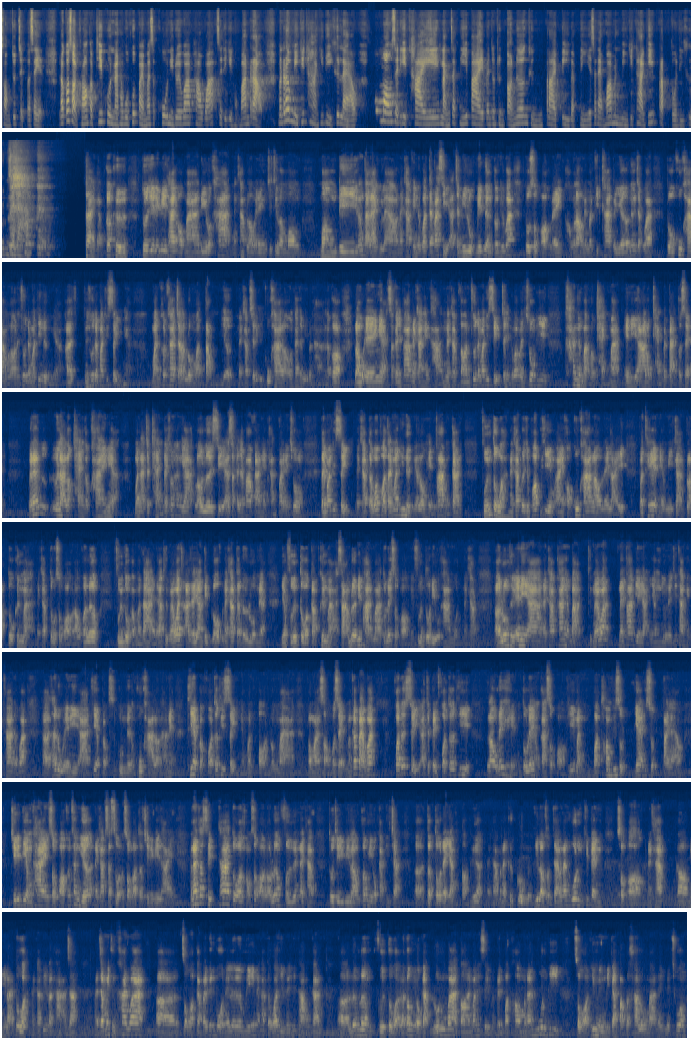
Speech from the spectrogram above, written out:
2.7%แล้วก็สอดคล้องกับที่คุณนัทวุฒิพูดไปเมื่อสักครู่นี้ด้วยว่าภาวะเศรษฐกิจของบ้านเรา มันริ่มมีทิศทางที่ดีขึ้นแล้วมุมมองเศรษฐกิจไทยหลังจากนี้ไปเป็นจนถึงต่อเนื่องถึงปลายปีแบบนี้ แสดงว่ามันมีทิศทางที่ปรับตัวดีขึ้นใช่ไหมคะใช่ครับก็คือตัว GDP ไทยออกมาดีกว่าคาดนะครับ เราเองจริงๆเรามองมองดีตั้งแต่แรกอยู่แล้วนะครับเพียงแต่ว่าแต่มาสสี่อาจจะมีหลุมนิดนึงตรงที่ว่าตัวส่งออกเองของเราเนี่ยมันผิดคาดไปเยอะ เนื่องจากว่าตัวคู่ค้าของเราในช่วงไตรมาสที่หนึ่งเนี่ยในช่วงไตรมาสที่สี่เนี่ย มันค่อนข้างจะลงมาต่ำเยอะนะครับเศรษฐกิจคู่ค้าเราค่อนข้างจะมีปัญหา แล้วก็เราเองเนี่ยศักยภาพในการแข่งขันนะครับตอนช่วงไตรมาสที่ 4 จะเห็นว่าเป็นช่วงที่ค่าเงินบาทเราแข็งมาก NER เราแข็งไป8%เพราะฉะนั้นเวลาเราแข่งกับใครเนี่ยมันอาจจะแข่งได้ค่อนข้างยาก เราเลยเสียศักยภาพการแข่งขันไปในช่วงไตรมาสที่4นะครับแต่ว่าพอไตรมาสที่1เนี่ยเราเห็นภาพของการฟื้นตัวนะครับโดยเฉพาะ PMI ของคู่ค้าเราหลาย ๆ ประเทศเนี่ยมีการปรับตัวขึ้นมานะครับตัวส่งออกเราก็เริ่ม ฟื้นตัวกลับมาได้นะครับถึงแม้ว่าอาจจะยังติดลบนะครับแต่โดยรวมเนี่ยยังฟื้นตัวกลับขึ้นมา 3 เดือนที่ผ่านมาตัวเลขส่งออกเนี่ยฟื้นตัวดีกว่าคาดหมดนะครับรวมถึง NEER นะครับค่าเงินบาทถึงแม้ว่าในภาพใหญ่ๆยังอยู่ในทิศทางแข็งค่าแต่ว่าถ้าดู NEER เทียบกับสกุลเงินของคู่ค้าเราแล้วเนี่ยเทียบกับ quarter ที่4เนี่ยมันอ่อนลงมาประมาณ 2%มันก็แปลว่า quarter 4อาจจะเป็น quarter ที่เราได้เห็นตัวเลขของการส่งออกที่มัน bottom ที่สุดแย่ที่สุดไปแล้ว GDP ของไทยส่งออกค่อนข้างเยอะนะครับสัดส่วนส่งออกต่อ GDP ไทย นั้นถ้าสิถ้าตัวของส่งออกเราเริ่มฟื้นนะครับ ตัว GDP เราก็มีโอกาสที่จะเติบโตได้อย่างต่อเนื่องนะครับนั่นคือกลุ่มหนึ่งที่เราสนใจนั่นหุ้นที่เป็นส่งออกนะครับ ก็มีหลายตัวนะครับที่ราคาอาจจะอาจจะไม่ถึงขั้นว่าส่งออกกลับไปเป็นบวกในเร็วนี้นะครับ แต่ว่าอยู่ในทิศทางของการเริ่มเริ่มฟื้นตัว แล้วก็มีโอกาสลุ้นว่าตอนไตรมาสที่สี่มันเป็นบอททอมเพราะนั้นหุ้นที่ส่งออกที่มันมีการปรับราคาลงมาในในช่วง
